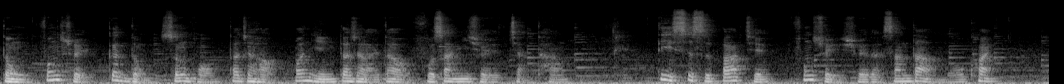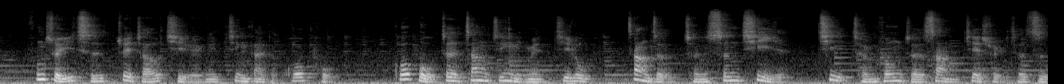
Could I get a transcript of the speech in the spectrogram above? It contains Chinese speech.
懂风水更懂生活。大家好，欢迎大家来到福善医学讲堂。第四十八节风水学的三大模块。风水一词最早起源于晋代的郭璞。郭璞在《藏经》里面记录：“藏者，成生气也。气成风则上，借水则止。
